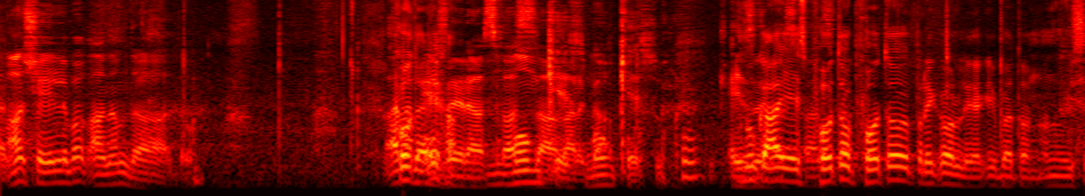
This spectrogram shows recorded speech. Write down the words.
არის. ან შეიძლება ყანამ დაადო ხო და ეხლა მომკეს მომკეს უკვე. ნუ კაი ეს ფოტო ფოტო პრიკოლია კი ბატონო ნუ ისე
